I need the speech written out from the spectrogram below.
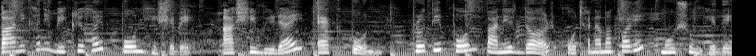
পান এখানে বিক্রি হয় পোন হিসেবে। আশি বিড়ায় এক পোন। প্রতি পোন পানের দর ওঠানামা করে মৌসুম ভেদে।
